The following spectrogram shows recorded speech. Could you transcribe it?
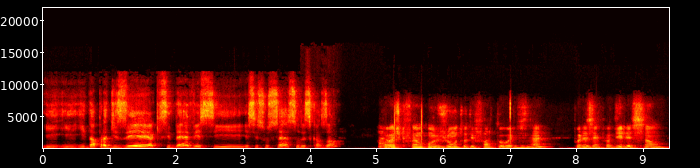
E, e, e dá para dizer a que se deve esse, esse sucesso desse casal? Ah, eu acho que foi um conjunto de fatores, né? Por exemplo, a direção,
